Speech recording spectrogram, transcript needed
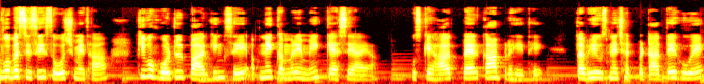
वो बस इसी सोच में था कि वो होटल पार्किंग से अपने कमरे में कैसे आया। उसके हाथ पैर काँप रहे थे। तभी उसने छटपटाते हुए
